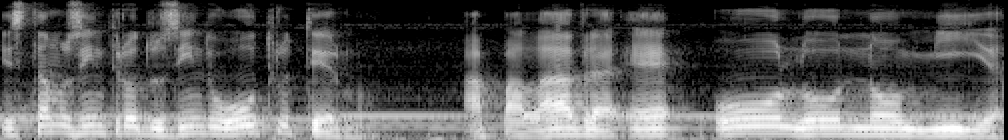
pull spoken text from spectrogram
estamos introduzindo outro termo. A palavra é holonomia.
